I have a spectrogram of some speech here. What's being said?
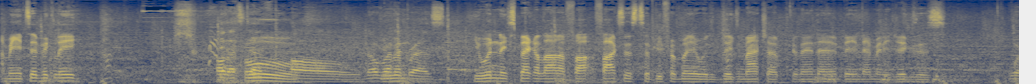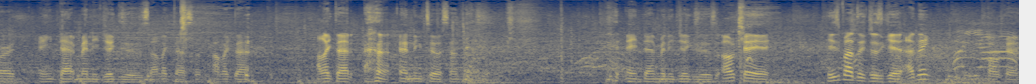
I mean, typically Oh, that's. Ooh. Oh, no running breaths. you wouldn't expect a lot of fo- foxes to be familiar with the Jigs matchup because ain't that, there ain't that many Jigses. Word. Ain't that many Jigses. I like that. I like that. I like that ending to a sentence. ain't that many Jigses. Okay, he's about to just get. I think. Okay.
